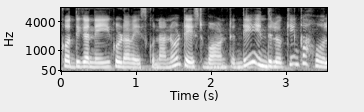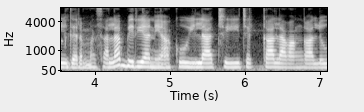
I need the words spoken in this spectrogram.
కొద్దిగా నెయ్యి కూడా వేసుకున్నాను. టేస్ట్ బాగుంటుంది. ఇందులోకి ఇంకా హోల్ గరం మసాలా బిర్యానీ ఆకు ఇలాచి చెక్క లవంగాలు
